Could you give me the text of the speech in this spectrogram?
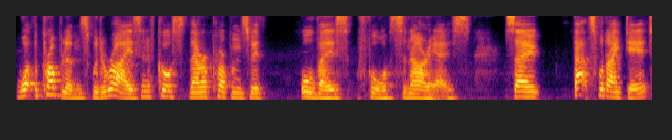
what the problems would arise and of course there are problems with all those four scenarios. So that's what I did.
